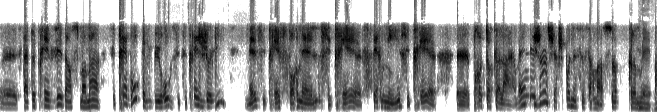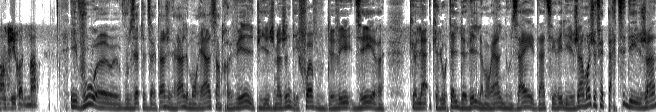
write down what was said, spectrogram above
Euh, c'est à peu près vide en ce moment. C'est très beau comme bureau, c'est très joli, mais c'est très formel, c'est très euh, fermé, c'est très euh, euh protocolaire. Mais les gens ne cherchent pas nécessairement ça comme mais... environnement. Et vous, euh, vous êtes directeur général de Montréal Centre-Ville, puis j'imagine des fois vous devez dire que la, que l'hôtel de ville de Montréal nous aide à attirer les gens. Moi, je fais partie des gens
